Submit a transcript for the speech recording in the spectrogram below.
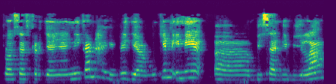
proses kerjanya ini kan hybrid ya, mungkin ini uh, bisa dibilang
